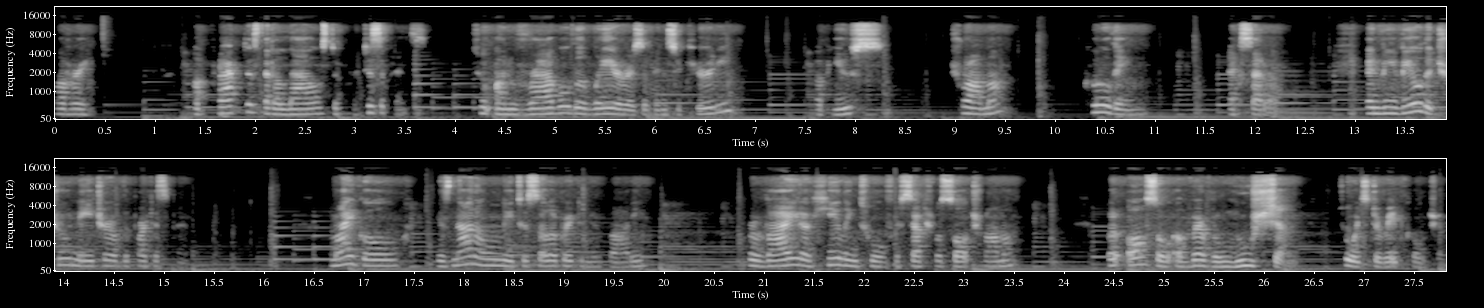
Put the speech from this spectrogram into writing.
recovery, a practice that allows the participants to unravel the layers of insecurity, abuse, trauma, clothing, etc., and reveal the true nature of the participant. My goal is not only to celebrate the new body, provide a healing tool for sexual assault trauma, but also a revolution towards the rape culture.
